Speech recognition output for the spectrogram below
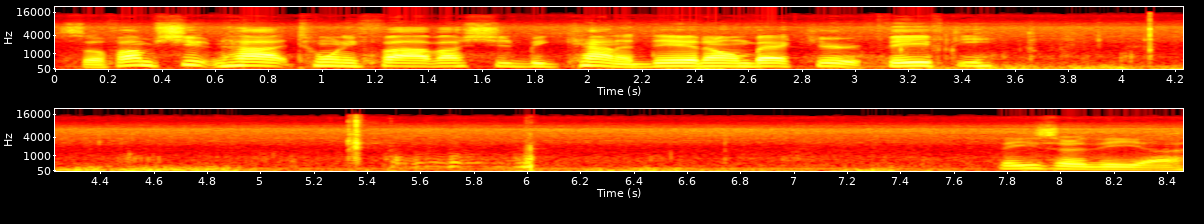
so if I'm shooting high at 25, I should be kind of dead on back here at 50. These are the uh,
